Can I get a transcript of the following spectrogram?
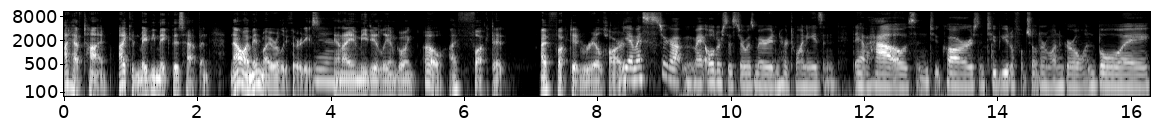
I have time. I could maybe make this happen. Now I'm in my early 30s. Yeah. And I immediately am going, oh, I fucked it. I fucked it real hard. yeah, my sister got my older sister was married in her 20s and they have a house and two cars and two beautiful children, one girl, one boy,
